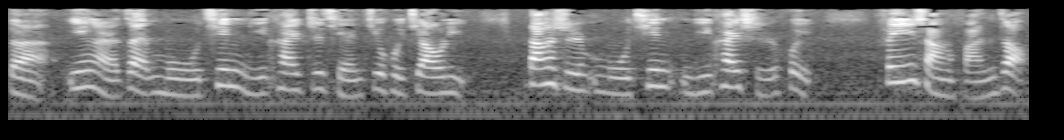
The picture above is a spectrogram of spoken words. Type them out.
的婴儿在母亲离开之前就会焦虑，当时母亲离开时会非常烦躁。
